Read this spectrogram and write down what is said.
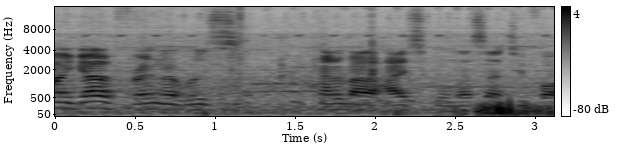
I got a friend that lives kind of out of high school, and that's not too far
